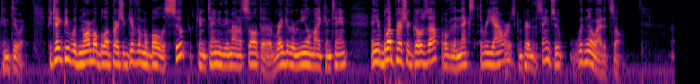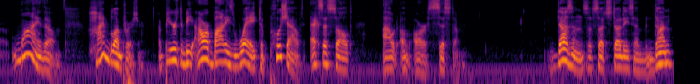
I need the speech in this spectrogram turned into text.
can do it. If you take people with normal blood pressure, give them a bowl of soup containing the amount of salt a regular meal might contain, and your blood pressure goes up over the next three hours compared to the same soup with no added salt. Uh, why, though? High blood pressure appears to be our body's way to push out excess salt out of our system. Dozens of such studies have been done,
